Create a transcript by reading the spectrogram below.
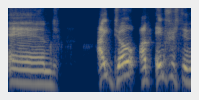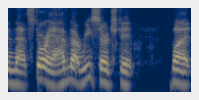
And I don't. I'm interested in that story. I have not researched it, but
